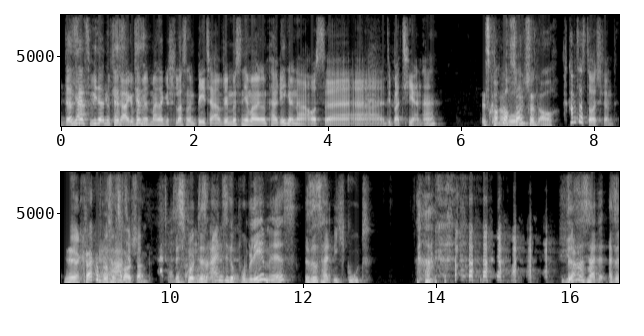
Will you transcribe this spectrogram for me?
das ja, ist jetzt wieder eine Frage das, mit meiner geschlossenen Beta. Wir müssen hier mal ein paar Regeln aus äh, äh debattieren, hä? Es kommt Warum? aus Deutschland auch. Kommt aus Deutschland? Ja, ja klar kommt ja, das aus Deutschland. Das, das, das einzige Problem ist, es ist halt nicht gut. das ja. ist halt, also,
